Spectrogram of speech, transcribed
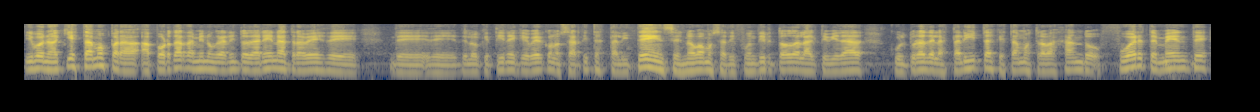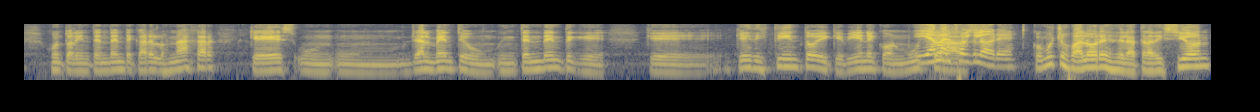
Y bueno, aquí estamos para aportar también un granito de arena a través de, de- de- de lo que tiene que ver con los artistas talitenses. No vamos a difundir toda la actividad cultural de las talitas, que estamos trabajando fuertemente junto al intendente Carlos Nájar, que es un, un- realmente un intendente que, que, que es distinto y que viene con muchas Y ama el folclore. con muchos valores de la tradición,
